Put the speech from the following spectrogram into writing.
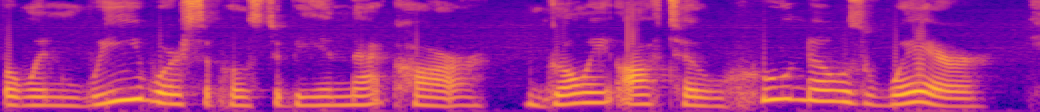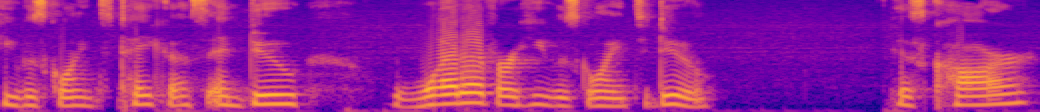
But when we were supposed to be in that car, going off to who knows where he was going to take us and do whatever he was going to do. His car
